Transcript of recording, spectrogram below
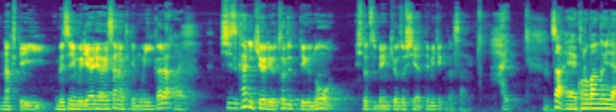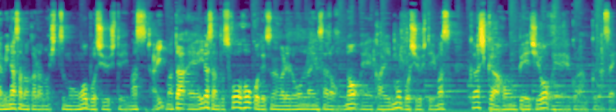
なくていい。別に無理やり愛さなくてもいいから、静かに距離を取るっていうのを一つ勉強としてやってみてください。はい。さあ、えー、この番組では皆様からの質問を募集しています。はい、また、えー、イラさんと双方向でつながれるオンラインサロンの、えー、会員も募集しています。詳しくはホームページを、えー、ご覧ください。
